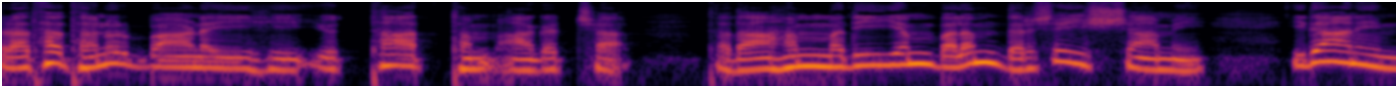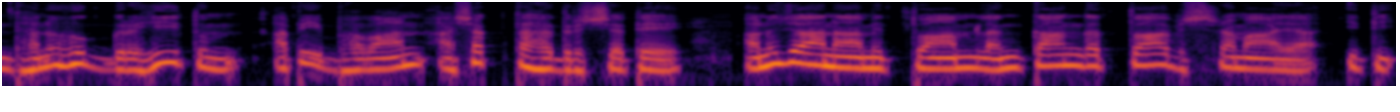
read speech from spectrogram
रथधनुर्बाणैः युद्धार्थम् आगच्छ। तदाहम् मदीयम् बलम् दर्शयिष्यामि। इदानीम् धनुः ग्रहीतुम् अपि भवान् अशक्तः दृश्यते। अनुजानामि त्वाम् लङ्काङ्गत्वा विश्रमाय इति।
